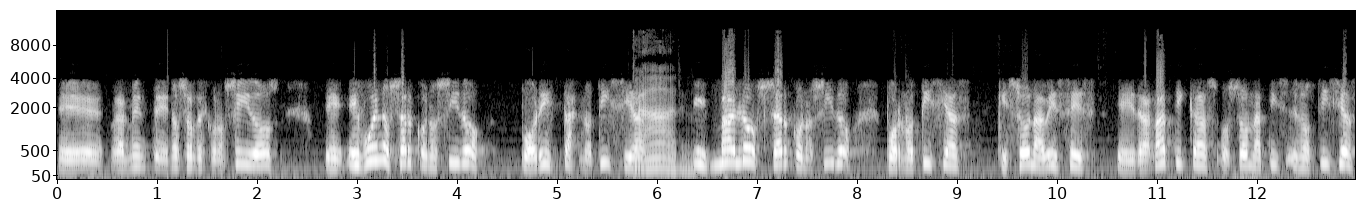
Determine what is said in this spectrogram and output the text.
eh, realmente no ser desconocidos. Eh, es bueno ser conocido por estas noticias, Claro. es malo ser conocido por noticias que son a veces eh, dramáticas o son noti- noticias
